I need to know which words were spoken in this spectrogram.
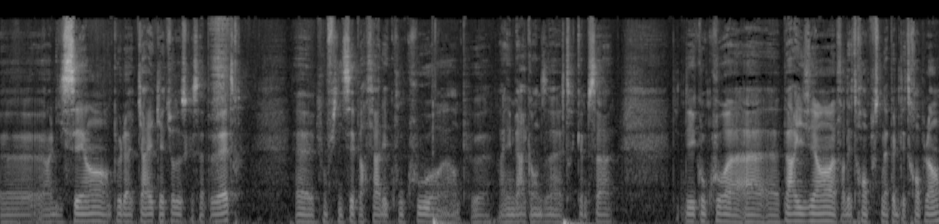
euh, un lycéen, un peu la caricature de ce que ça peut être. Euh, puis on finissait par faire des concours, euh, un peu Ryan Merganza, des trucs comme ça. Des concours parisiens, enfin des ce qu'on appelle des tremplins.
